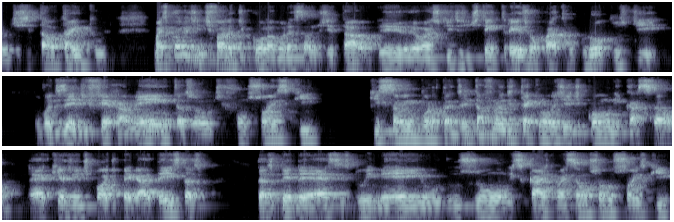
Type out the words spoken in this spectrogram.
o, digital está em tudo. Mas quando a gente fala de colaboração digital, eu acho que a gente tem três ou quatro grupos de, vou dizer, de ferramentas ou de funções que que são importantes. A gente está falando de tecnologia de comunicação, né, que a gente pode pegar desde as das BBS, do e-mail, do Zoom, Skype, mas são soluções que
